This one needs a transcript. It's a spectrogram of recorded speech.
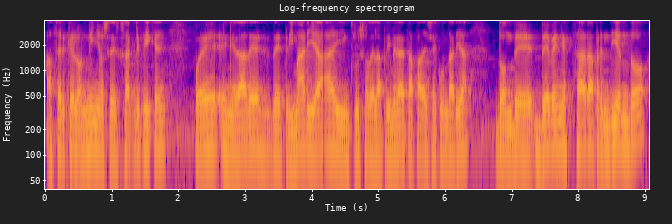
hacer que los niños se sacrifiquen pues, en edades de primaria e incluso de la primera etapa de secundaria, donde deben estar aprendiendo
